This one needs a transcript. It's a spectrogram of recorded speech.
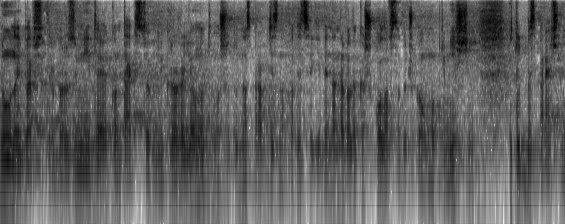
Ну, найперше, треба розуміти контекст цього мікрорайону, тому що тут насправді знаходиться єдина невелика школа в садочковому приміщенні, і тут, безперечно,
